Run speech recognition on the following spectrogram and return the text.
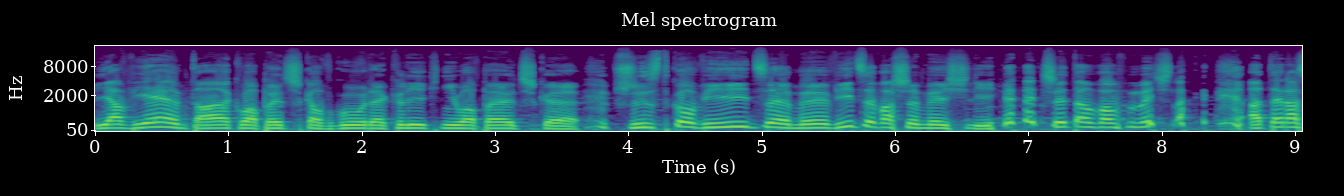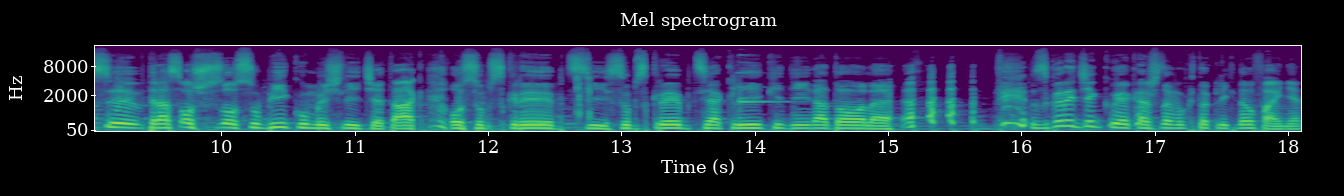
Ja wiem, tak, łapeczka w górę, kliknij łapeczkę. Wszystko widzę, my widzę wasze myśli. Czytam wam w myślach. A teraz, y, teraz o, o subiku myślicie, tak? O subskrypcji, subskrypcja, kliknij na dole. Z góry dziękuję każdemu, kto kliknął fajnie.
